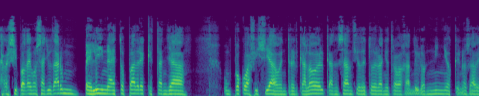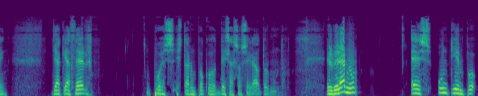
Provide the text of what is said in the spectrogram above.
a ver si podemos ayudar un pelín a estos padres que están ya un poco asfixiados entre el calor, el cansancio de todo el año trabajando y los niños que no saben ya qué hacer, pues están un poco desasosegados todo el mundo. El verano es un tiempo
